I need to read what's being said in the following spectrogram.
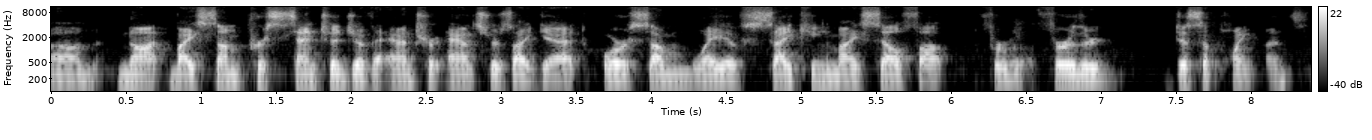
Um, not by some percentage of answer, answers I get or some way of psyching myself up for further disappointments,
